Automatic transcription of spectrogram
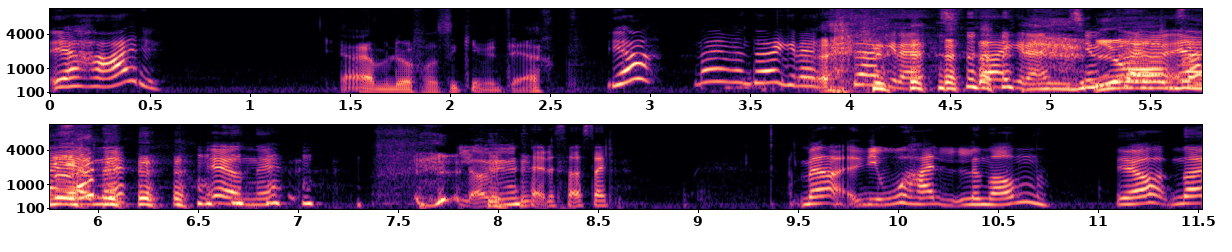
Jeg er her. Ja, Men du var faktisk ikke invitert. Ja, nei, men det er greit. Det er greit. Det er greit. Ja, jeg er enig. enig. Lov å invitere seg selv. Men jo, helle navn. Ja, nei,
